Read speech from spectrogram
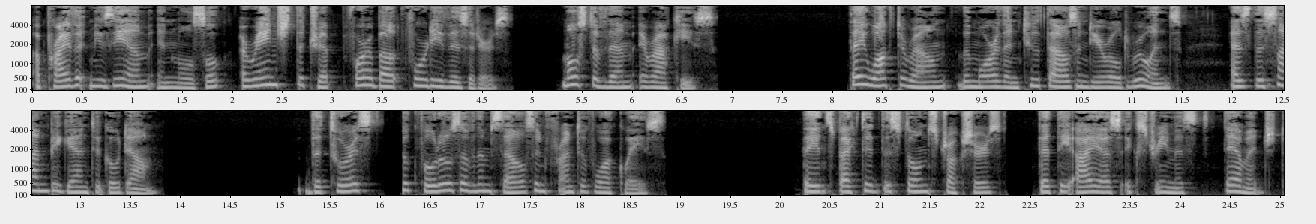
A private museum in Mosul arranged the trip for about 40 visitors, most of them Iraqis. They walked around the more than 2,000 year old ruins as the sun began to go down. The tourists took photos of themselves in front of walkways. They inspected the stone structures that the IS extremists damaged.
